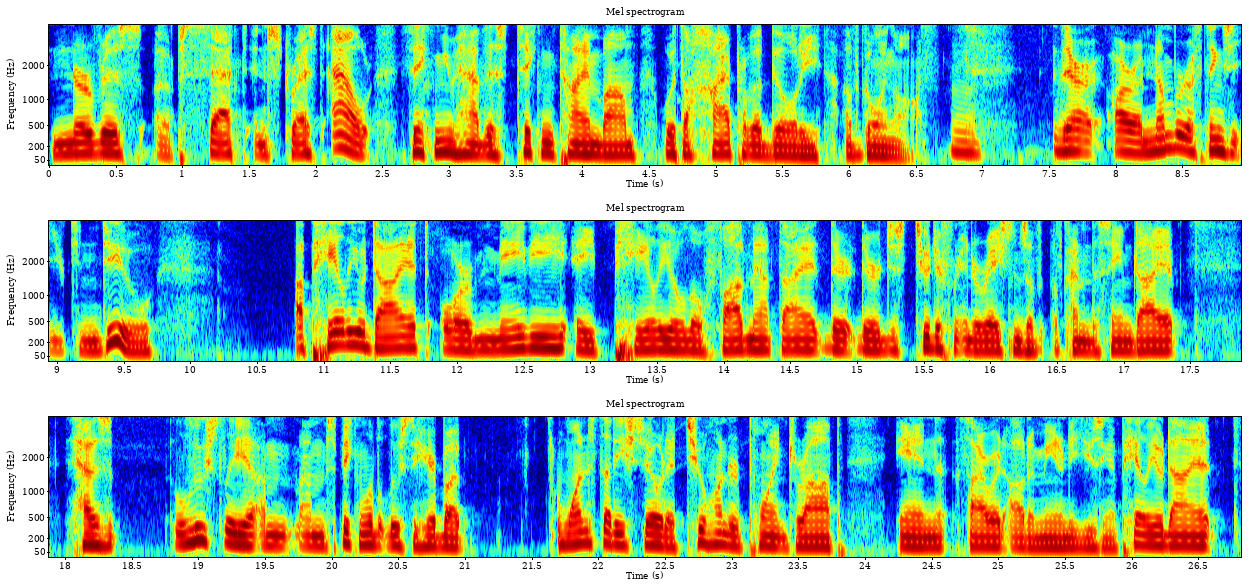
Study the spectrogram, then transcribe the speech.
nervous, upset, and stressed out thinking you have this ticking time bomb with a high probability of going off. Hmm. There are a number of things that you can do. A paleo diet or maybe a paleo low FODMAP diet, they're, they're just two different iterations of, of kind of the same diet, has loosely, I'm, I'm speaking a little bit loosely here, but one study showed a 200 point drop in thyroid autoimmunity using a paleo diet,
